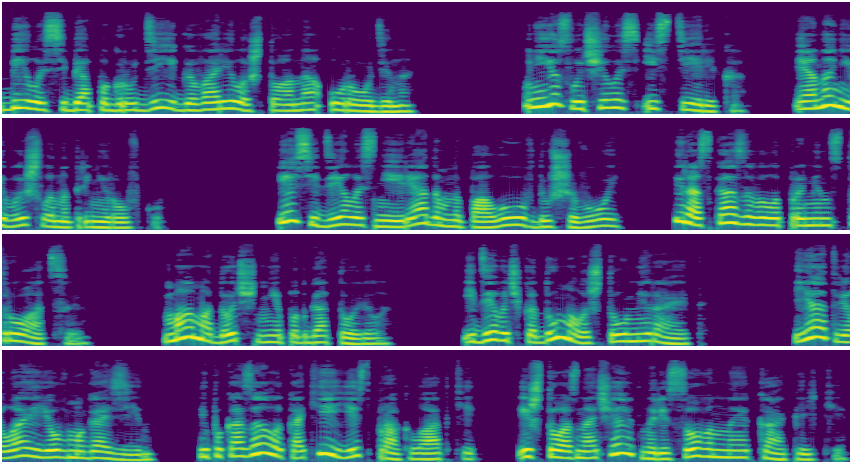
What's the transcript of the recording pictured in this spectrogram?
била себя по груди и говорила, что она уродина. У нее случилась истерика, и она не вышла на тренировку. Я сидела с ней рядом на полу в душевой и рассказывала про менструацию. Мама дочь не подготовила, и девочка думала, что умирает. Я отвела ее в магазин и показала, какие есть прокладки и что означают нарисованные капельки.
